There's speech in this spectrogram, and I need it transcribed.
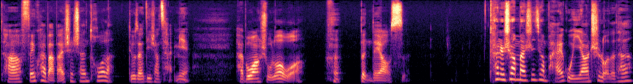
他飞快把白衬衫脱了，丢在地上踩灭，还不忘数落我：“哼，笨的要死！”看着上半身像排骨一样赤裸的他，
